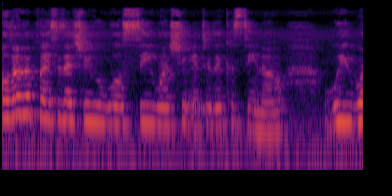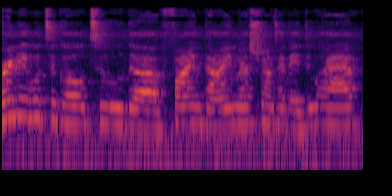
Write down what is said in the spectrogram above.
Those are the places that you will see once you enter the casino. We weren't able to go to the fine dining restaurants that they do have,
